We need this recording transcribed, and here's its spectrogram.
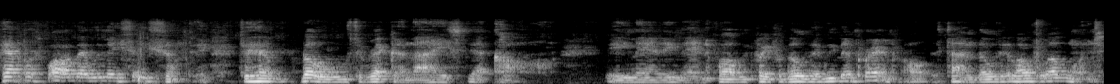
Help us, Father, that we may say something to help those to recognize that call. Amen, amen. And Father, we pray for those that we've been praying for all this time, those that lost loved ones,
